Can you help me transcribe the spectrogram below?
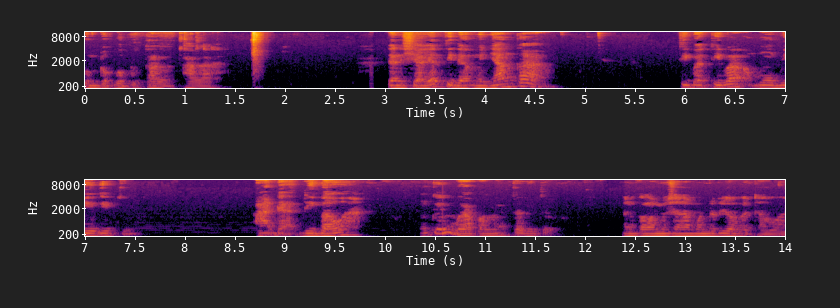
untuk berputar arah. Dan si Ayat tidak menyangka tiba-tiba mobil itu ada di bawah mungkin berapa meter gitu dan kalau misalnya mundur juga ketahuan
